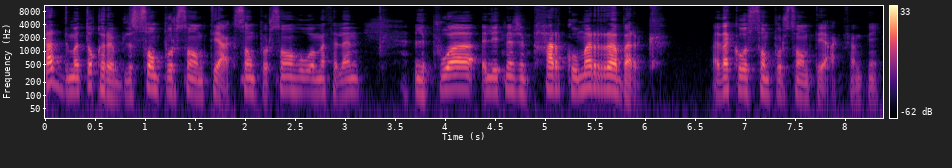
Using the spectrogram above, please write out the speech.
قد ما تقرب لل 100% نتاعك. 100% هو مثلا البوا اللي تنجم تحركه مرة برك. هذاك هو 100% نتاعك فهمتني؟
